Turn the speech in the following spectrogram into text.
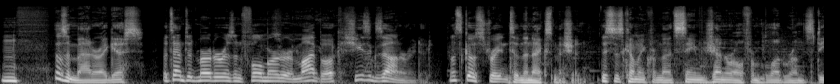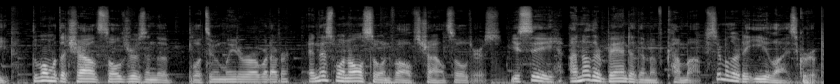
Hmm, doesn't matter, I guess. Attempted murder isn't full murder in my book. She's exonerated. Let's go straight into the next mission. This is coming from that same general from Blood Runs Deep. The one with the child soldiers and the platoon leader or whatever. And this one also involves child soldiers. You see, another band of them have come up, similar to Eli's group,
